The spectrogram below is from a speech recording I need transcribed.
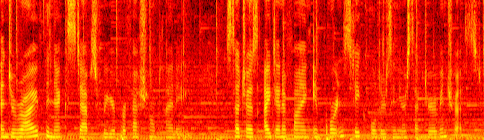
and derive the next steps for your professional planning, such as identifying important stakeholders in your sector of interest.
